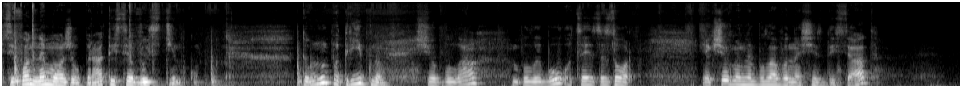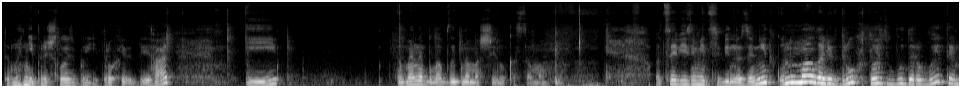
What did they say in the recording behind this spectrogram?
Сифон не може опиратися в стінку. Тому потрібно, щоб була, були, був оцей зазор. Якщо в мене була вона 60, то мені прийшлось би її трохи відбігати. І в мене була б видна машинка сама. Оце візьміть собі на замітку. Ну, мало ли, вдруг хтось буде робити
